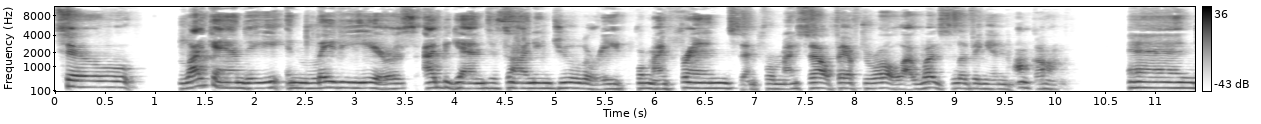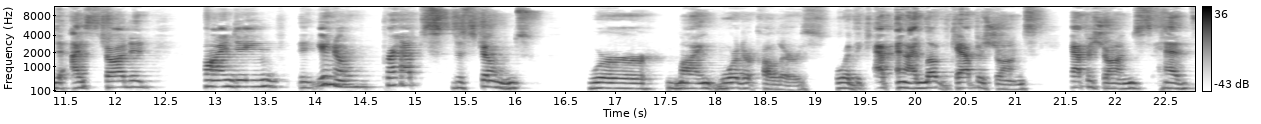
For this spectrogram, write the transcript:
So like Andy, in later years, I began designing jewelry for my friends and for myself. After all, I was living in Hong Kong. And I started finding, you know, perhaps the stones were my watercolors or the cap. And I loved cabochons. Cabochons had,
